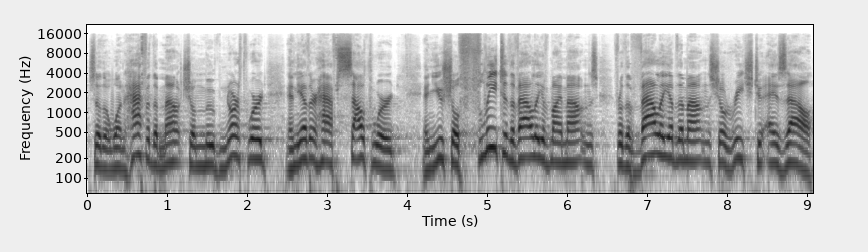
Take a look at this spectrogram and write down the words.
so that one half of the mount shall move northward and the other half southward. And you shall flee to the valley of my mountains, for the valley of the mountains shall reach to Azal,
